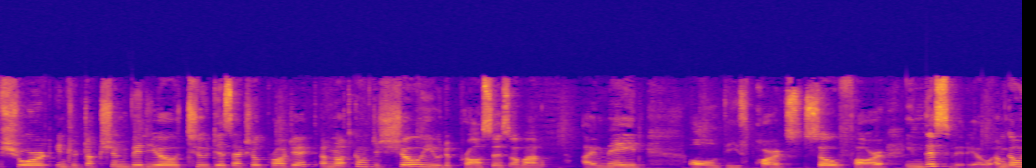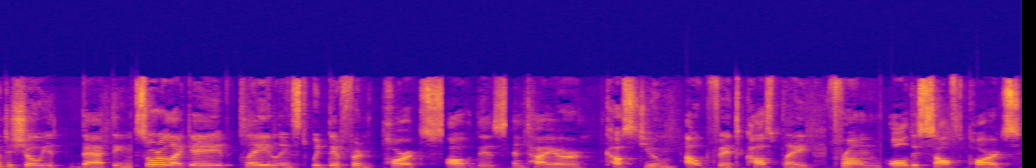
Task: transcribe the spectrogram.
short introduction video to this actual project. I'm not going to show you the process of how I made all these parts so far in this video. I'm going to show you that in sort of like a playlist with different parts of this entire costume, outfit, cosplay from all the soft parts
